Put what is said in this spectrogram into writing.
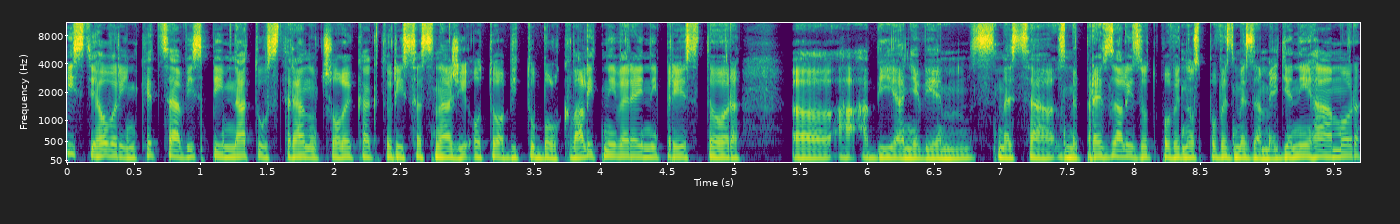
Isté hovorím, keď sa vyspím na tú stranu človeka, ktorý sa snaží o to, aby tu bol kvalitný verejný priestor, uh, a aby, ja neviem, sme, sa, sme prevzali zodpovednosť, povedzme, za medený hámor,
